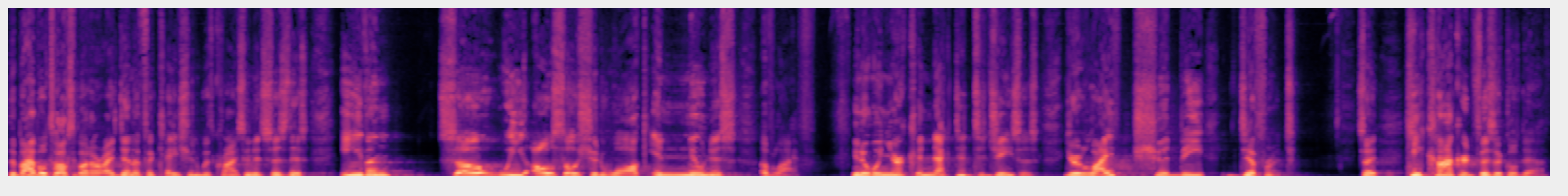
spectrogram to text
The Bible talks about our identification with Christ, and it says this even so, we also should walk in newness of life. You know, when you're connected to Jesus, your life should be different. So he conquered physical death,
